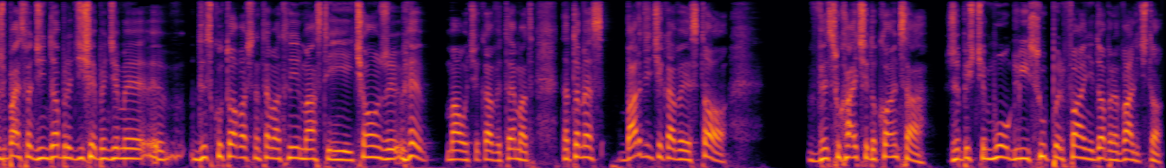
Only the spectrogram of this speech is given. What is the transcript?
Proszę Państwa, dzień dobry. Dzisiaj będziemy y, dyskutować na temat Lil Masti i jej ciąży. Mało ciekawy temat. Natomiast bardziej ciekawe jest to, wysłuchajcie do końca, żebyście mogli super fajnie, dobra, walić to.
